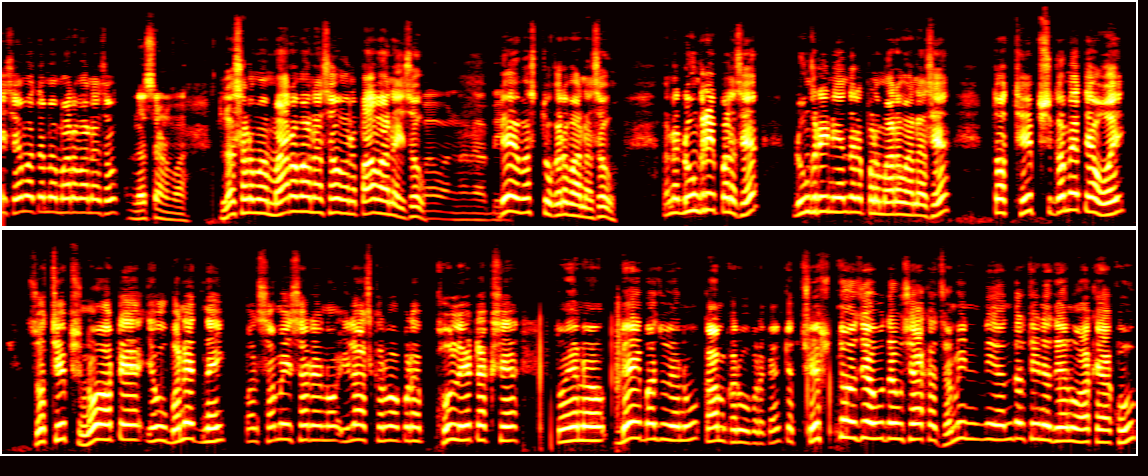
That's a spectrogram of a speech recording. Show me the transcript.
એ શેમાં તમે મારવાના છો? લસણમાં. લસણમાં મારવાના છો અને પાવાના સૌ બે. વસ્તુ કરવાના સૌ અને ડુંગળી પણ છે. ડુંગળીની અંદર પણ મારવાના છે. તો થીપ્સ ગમે તે હોય જો થીપ્સ ન હટે એવું બને જ નહીં. પણ સમયસર એનો ઈલાજ કરવો પડે ફૂલ એટેક છે તો એનો બે બાજુ એનું કામ કરવું પડે. કારણ કે થીપ્સનો જે ઉદય છે આખા જમીનની અંદરથી ને જ એનું આખે આખું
